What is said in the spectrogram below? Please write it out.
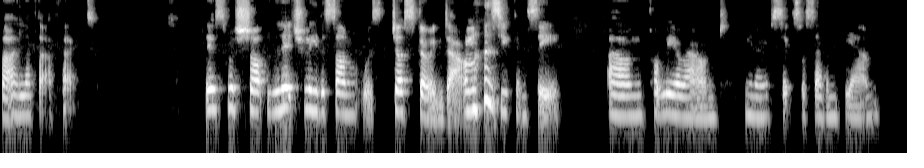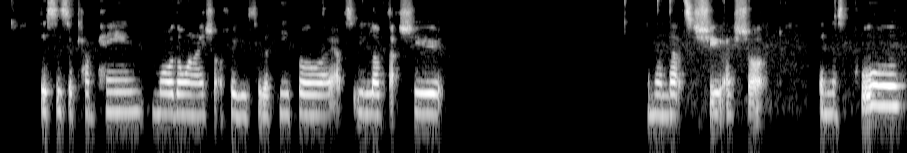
But I love that effect. This was shot literally, the sun was just going down, as you can see, um, probably around you know 6 or 7 p.m. This is a campaign, more the one I shot for Youth to the People. I absolutely love that shoot. And then that's a shoot I shot in this pool.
